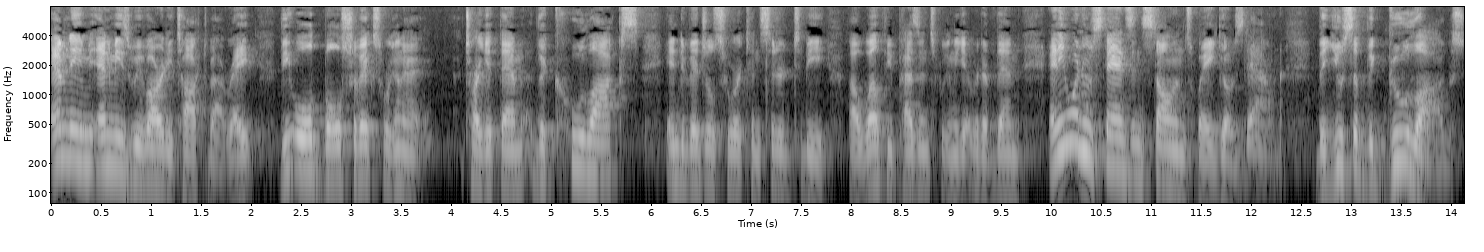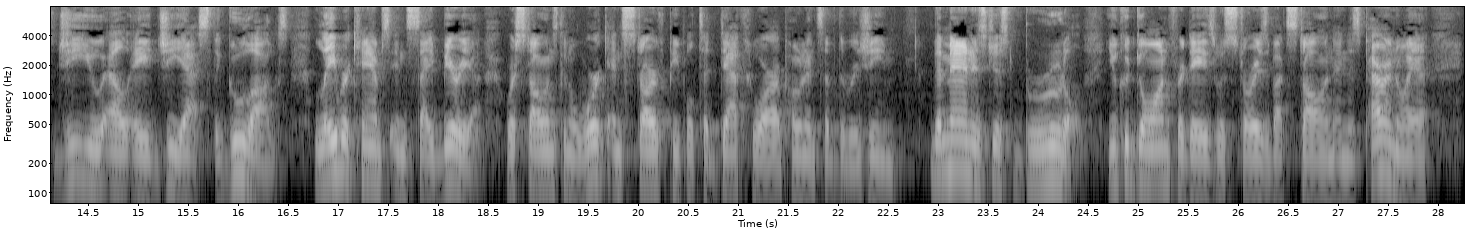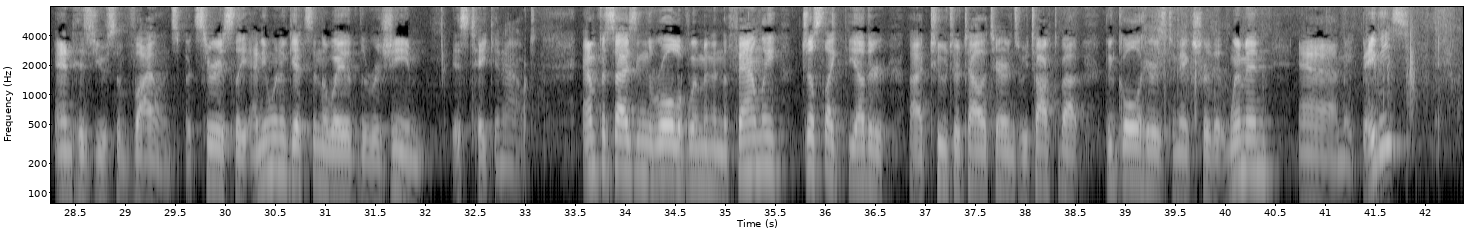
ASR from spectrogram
enemies we've already talked about, right? The old Bolsheviks, we're going to target them. The kulaks, individuals who are considered to be uh, wealthy peasants, we're going to get rid of them. Anyone who stands in Stalin's way goes down. The use of the gulags, G U L A G S, the gulags, labor camps in Siberia, where Stalin's going to work and starve people to death who are opponents of the regime. The man is just brutal. You could go on for days with stories about Stalin and his paranoia and his use of violence. But seriously, anyone who gets in the way of the regime is taken out. Emphasizing the role of women in the family, just like the other uh, two totalitarians we talked about, the goal here is to make sure that women uh, make babies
